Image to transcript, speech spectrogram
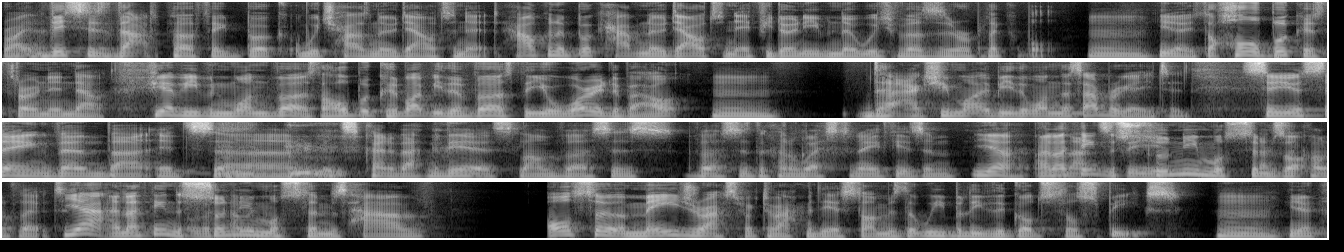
right? Yeah. This is that perfect book which has no doubt in it. How can a book have no doubt in it if you don't even know which verses are applicable? Mm. You know, the whole book is thrown in doubt. If you have even one verse, the whole book might be the verse that you're worried about. Mm that actually might be the one that's abrogated. So you're saying then that it's uh, it's kind of Ahmadiyya Islam versus versus the kind of Western atheism. Yeah, and, I think the, the- Sunni Muslims are conflict. Yeah, and I think the Sunni Muslims have also a major aspect of Ahmadiyya Islam is that we believe that God still speaks. Hmm. You know,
